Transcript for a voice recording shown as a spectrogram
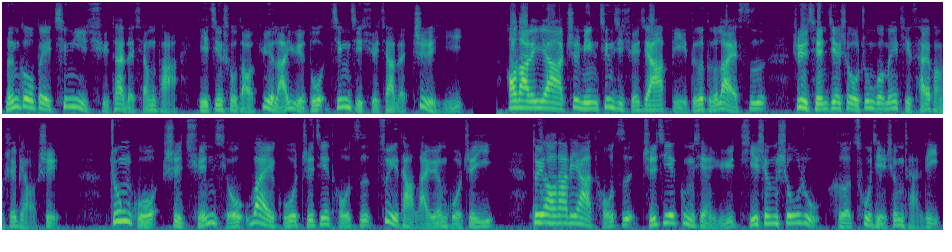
能够被轻易取代的想法，已经受到越来越多经济学家的质疑。澳大利亚知名经济学家彼得·德赖斯日前接受中国媒体采访时表示，中国是全球外国直接投资最大来源国之一。对澳大利亚投资直接贡献于提升收入和促进生产力，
